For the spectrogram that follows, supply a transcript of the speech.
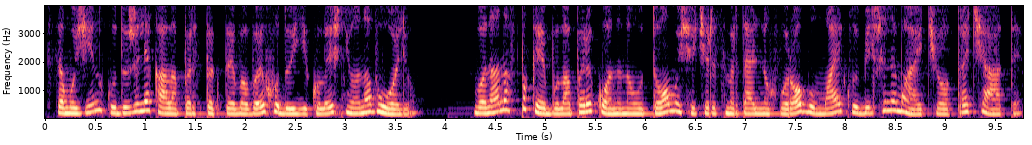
Саму жінку дуже лякала перспектива виходу її колишнього на волю. Вона навпаки була переконана у тому, що через смертельну хворобу Майклу більше немає чого втрачати.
